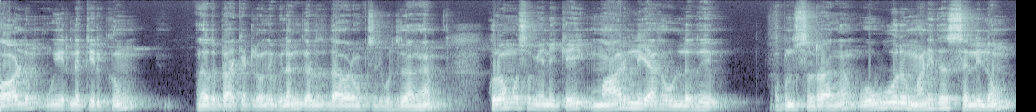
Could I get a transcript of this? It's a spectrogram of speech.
வாழும் உயிரினத்திற்கும் அதாவது ப்ராக்கெட்டில் வந்து விலங்கு அல்லது தாவரம் அப்படின்னு சொல்லி கொடுத்துருக்காங்க. குரோமோசோம் எண்ணிக்கை மாறிலியாக உள்ளது. அப்படின்னு சொல்கிறாங்க ஒவ்வொரு மனித செல்லிலும்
